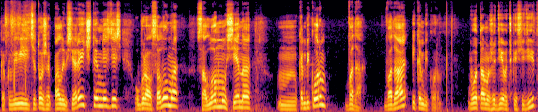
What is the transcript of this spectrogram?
Как вы видите, тоже полы все рейчатые у меня здесь. Убрал солома, солому, сено, комбикорм, вода вода и комбикорм. Вот там уже девочка сидит,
